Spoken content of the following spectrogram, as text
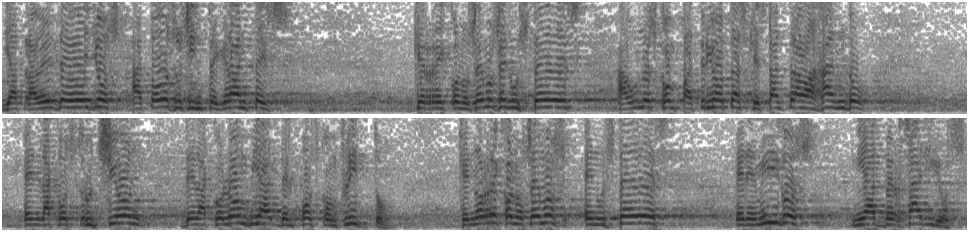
y a través de ellos a todos sus integrantes que reconocemos en ustedes a unos compatriotas que están trabajando en la construcción de la Colombia del posconflicto, que no reconocemos en ustedes enemigos ni adversarios,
